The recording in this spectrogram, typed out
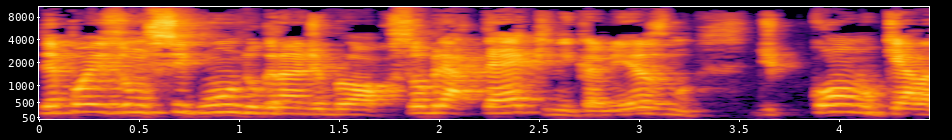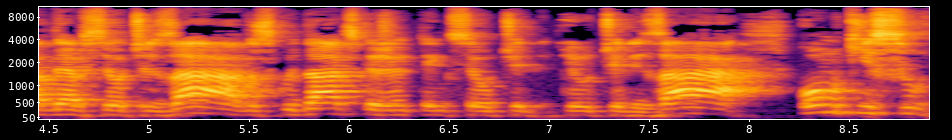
Depois um segundo grande bloco sobre a técnica mesmo, de como que ela deve ser utilizada, os cuidados que a gente tem que, ser, que utilizar, como que isso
